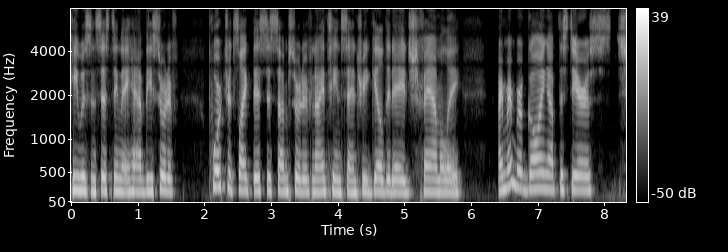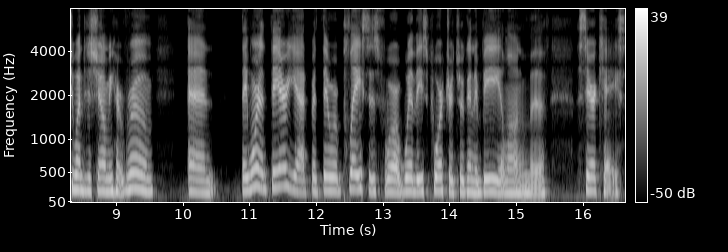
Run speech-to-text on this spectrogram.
He was insisting they have these sort of portraits like this as some sort of 19th century Gilded Age family. I remember going up the stairs. She wanted to show me her room, and they weren't there yet, but there were places for where these portraits were going to be along the staircase.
